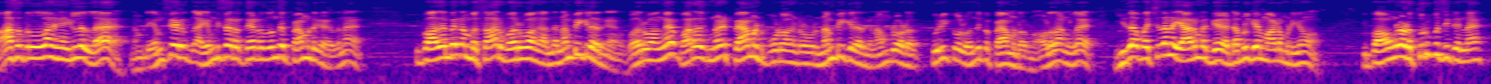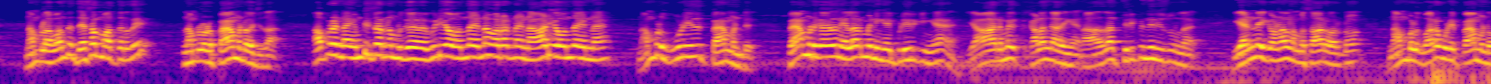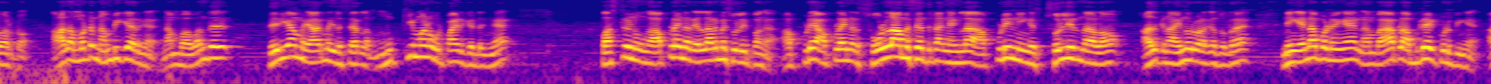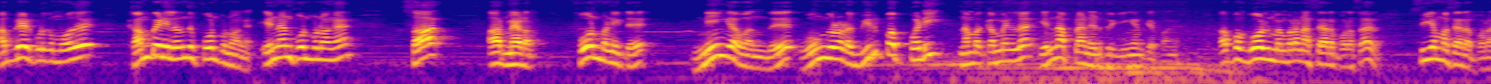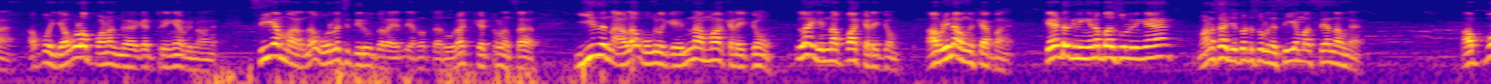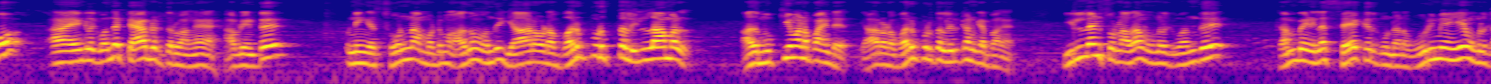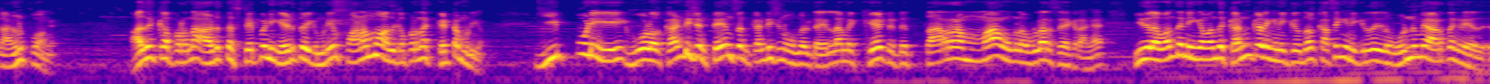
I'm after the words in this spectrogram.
பாசத்துலலாம் இல்லைல்ல. நம்ம எம்சிஆர் எம்டி சாரை தேடுறது வந்து பேமெண்ட்டுக்காக தானே? இப்போ அதே மாதிரி நம்ம சார் வருவாங்க. அந்த நம்பிக்கையில் இருங்க. வருவாங்க வரதுக்கு முன்னாடி பேமெண்ட் போடுவாங்கன்ற ஒரு நம்பிக்கையில் இருங்க. நம்மளோட குறிக்கோள் வந்து இப்போ பேமெண்ட் வரணும். அவ்வளோதாங்களே இதை வச்சு தானே யாருமே கே டபுள் கேம் ஆட முடியும். இப்போ அவங்களோட துருப்பு சீட் என்ன? நம்மளை வந்து திசை மாற்றுறது நம்மளோட பேமெண்ட்டை வச்சு தான் அப்புறம் என்ன எம்டி சார் நம்மளுக்கு வீடியோ வந்தால் என்ன வராட்டினா என்ன? ஆடியோ வந்தால் என்ன? நம்மளுக்கு கூடியது பேமெண்ட்டு பேமெண்ட்டுக்காக தான் எல்லாருமே நீங்கள் இப்படி இருக்கீங்க? யாருமே கலங்காதீங்க. நான் அதான் திருப்பி திரும்பி சொல்லல. என்னைக்கு வேணாலும் நம்ம சார் வரட்டும். நம்மளுக்கு வரக்கூடிய பேமெண்ட் வரட்டும். அதை மட்டும் நம்பிக்கையாக இருங்க. நம்ம வந்து தெரியாமல் யாருமே இதில் சேரல. முக்கியமான ஒரு பாயிண்ட் கேட்டுங்க ஃபஸ்ட்டு உங்கள் அப்ளைனர் எல்லாருமே சொல்லியிருப்பாங்க. அப்படியே அப்ளைனர் சொல்லாமல் சேர்த்துட்டாங்கங்களா? அப்படின்னு நீங்கள் சொல்லியிருந்தாலும் அதுக்கு நான் இன்னொரு வழக்கம் சொல்கிறேன் நீங்கள் என்ன பண்ணுவீங்க? நம்ம ஆப்பில் அப்கிரேட் கொடுப்பீங்க. அப்கிரேட் கொடுக்கும்போது கம்பெனிலேருந்து ஃபோன் பண்ணுவாங்க. என்னன்னு ஃபோன் பண்ணுவாங்க? சார் ஆர் மேடம் ஃபோன் பண்ணிவிட்டு நீங்கள் வந்து உங்களோட விருப்பப்படி நம்ம கம்பெனியில் என்ன பிளான் எடுத்திருக்கீங்கன்னு கேட்பாங்க. அப்போ கோல்டு மெம்பராக நான் சேர போகிறேன் சார். சிஎம்மாக சேர போகிறேன் அப்போ எவ்வளோ பணம் கட்டுறீங்க அப்படின்னுவாங்க. சிஎம்மாக இருந்தால் ஒரு லட்சத்தி இருபத்தோராயிரத்தி இரநூத்தறுபது ரூபா கட்டுறோம் சார். இதனால் உங்களுக்கு என்னம்மா கிடைக்கும்? இல்லை என்னப்பா கிடைக்கும்? அப்படின்னு அவங்க கேட்பாங்க. கேட்டதுக்கு நீங்கள் என்ன பதில் சொல்லுவீங்க? மனசாட்சி தொட்டு சொல்லுங்கள் சிஎம்மாக சேர்ந்தவங்க. அப்போது எங்களுக்கு வந்து டேப்லெட் தருவாங்க அப்படின்ட்டு நீங்கள் சொன்னால் மட்டுமா அதுவும் வந்து யாரோட வற்புறுத்தல் இல்லாமல். அது முக்கியமான பாயிண்ட்டு யாரோட வற்புறுத்தல் இருக்கான்னு கேட்பாங்க. இல்லைன்னு சொன்னால் தான் உங்களுக்கு வந்து கம்பெனியில் சேர்க்கறதுக்கு உண்டான உரிமையே உங்களுக்கு அனுப்புவாங்க. அதுக்கப்புறம் தான் அடுத்த ஸ்டெப்பை நீங்கள் எடுத்து வைக்க முடியும். பணமும் அதுக்கப்புறம் தான் கட்ட முடியும். இப்படி இவ்வளோ கண்டிஷன் டேர்ம்ஸ் அண்ட் கண்டிஷன் உங்கள்கிட்ட எல்லாமே கேட்டுட்டு தரமாக உங்களை உள்ளார சேர்க்குறாங்க. இதில் வந்து நீங்கள் வந்து கண்கலங்கி நிற்கிறதோ கசங்கி நிற்கிறதோ இதில் ஒன்றுமே அர்த்தம் கிடையாது.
